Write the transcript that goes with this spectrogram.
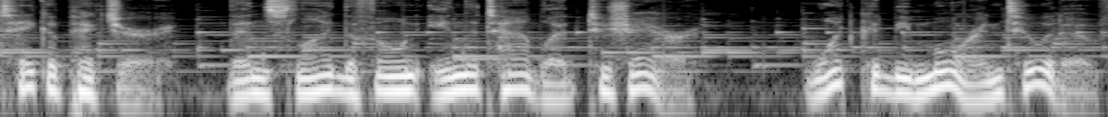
Take a picture, then slide the phone in the tablet to share. What could be more intuitive?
